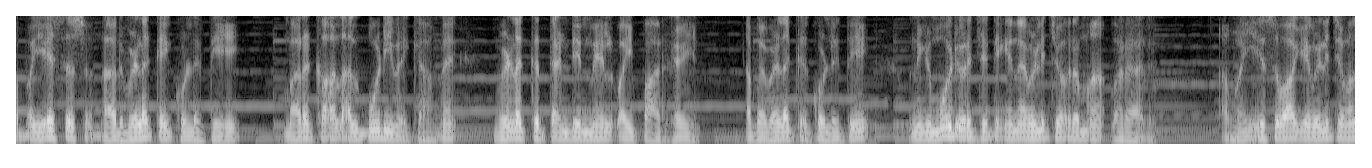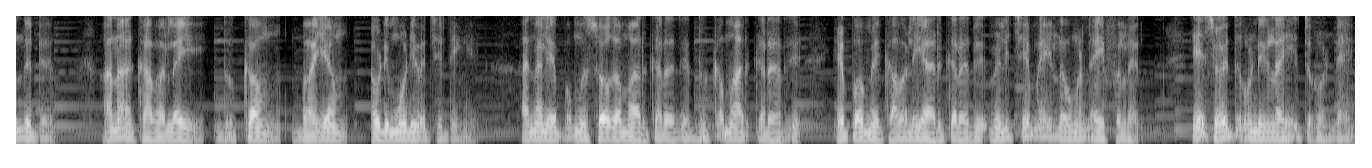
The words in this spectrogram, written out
அப்போ இயேசு சொன்னார் விளக்கை கொளுத்தி மரக்காலால் மூடி வைக்காம விளக்கு தண்டின் மேல் வைப்பார்கள். அப்போ விளக்கை கொளுத்தி நீங்கள் மூடி வச்சிட்டிங்கன்னா வெளிச்சம் வருமா? வராது அவன் இயேசுவாகிய வெளிச்சம் வந்துட்டு. ஆனால் கவலை துக்கம் பயம் அப்படி மூடி வச்சுட்டீங்க. அதனால் எப்பவுமே சோகமாக இருக்கிறது துக்கமாக இருக்கிறது எப்போவுமே கவலையாக இருக்கிறது வெளிச்சமே இல்லை உங்கள் லைஃப்பில் ஏசு ஏற்றுக்கொண்டீங்களா ஏற்றுக்கொண்டேன்.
